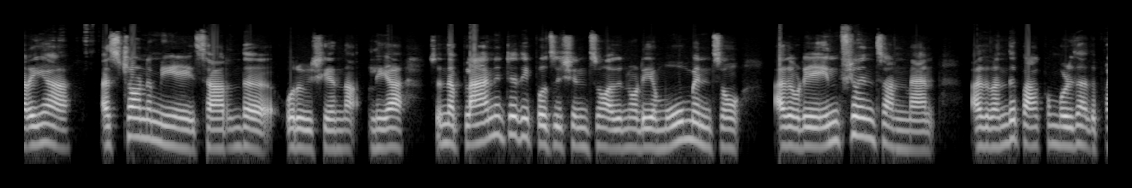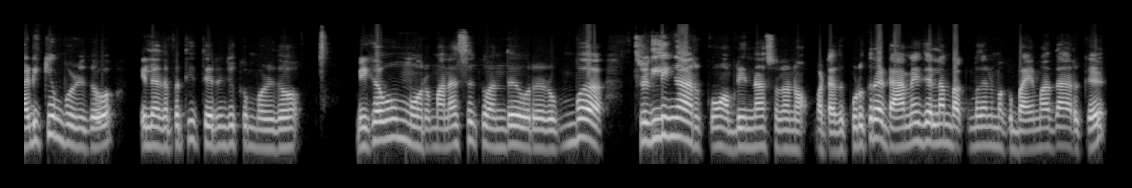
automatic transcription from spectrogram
நிறையா அஸ்ட்ரானமியை சார்ந்த ஒரு விஷயந்தான் இல்லையா? ஸோ இந்த பிளானட்டரி பொசிஷன்ஸும் அதனுடைய மூமெண்ட்ஸும் அதோடைய இன்ஃப்ளூயன்ஸ் ஆன் மேன் அது வந்து பார்க்கும் பொழுது அதை படிக்கும் பொழுதோ இல்லை அதை பற்றி தெரிஞ்சுக்கும் பொழுதோ மிகவும் ஒரு மனசுக்கு வந்து ஒரு ரொம்ப த்ரில்லிங்காக இருக்கும் அப்படின்னு தான் சொல்லணும். பட் அது கொடுக்குற டேமேஜ் எல்லாம் பார்க்கும்போது நமக்கு பயமாக தான் இருக்குது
